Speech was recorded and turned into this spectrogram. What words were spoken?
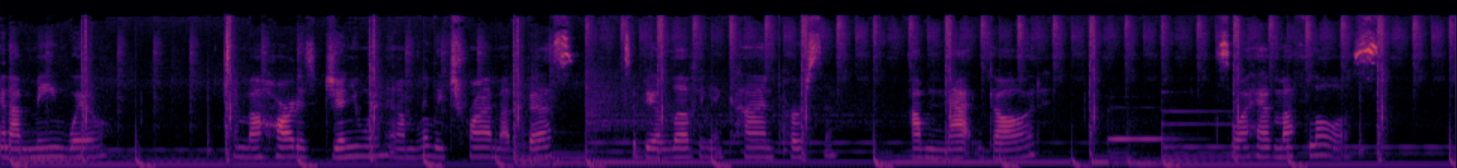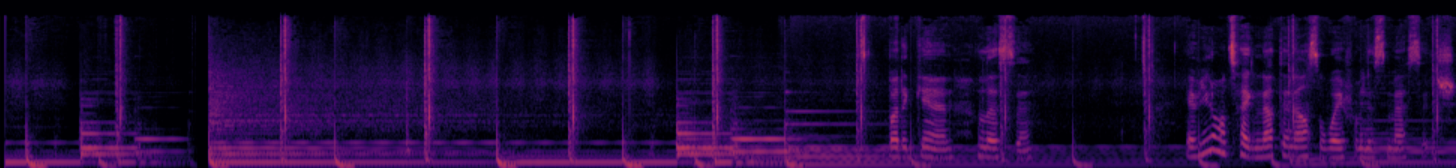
and I mean well and my heart is genuine and I'm really trying my best to be a loving and kind person. I'm not God. So I have my flaws. But again, listen. If you don't take nothing else away from this message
